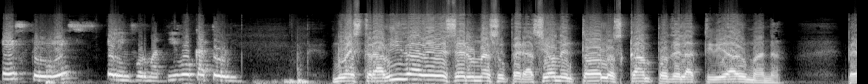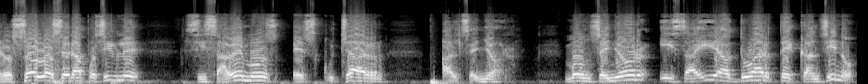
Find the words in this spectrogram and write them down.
Este es el informativo católico. Nuestra vida debe ser una superación en todos los campos de la actividad humana, pero solo será posible si sabemos escuchar al Señor. Monseñor Isaías Duarte Cancino,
